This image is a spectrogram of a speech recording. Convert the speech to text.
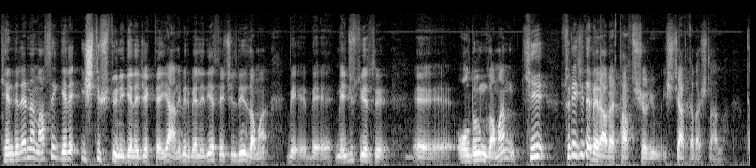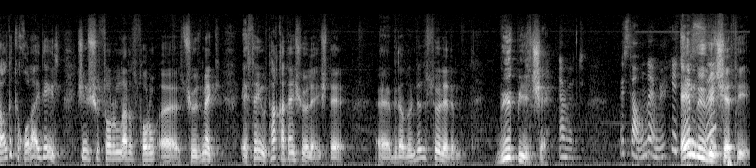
kendilerine nasıl gele, iş düştüğünü gelecekte. Yani bir belediye seçildiği zaman, be- be- meclis üyesi e, olduğum zaman ki süreci de beraber tartışıyorum işçi arkadaşlarla. Kaldı ki kolay değil. Şimdi şu sorunları sorun, e, çözmek. Esenyurt hakikaten şöyle işte e, biraz önce de söyledim. Büyük bir ilçe. Evet. İstanbul'un en büyük ilçesi. En büyük ilçesi.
